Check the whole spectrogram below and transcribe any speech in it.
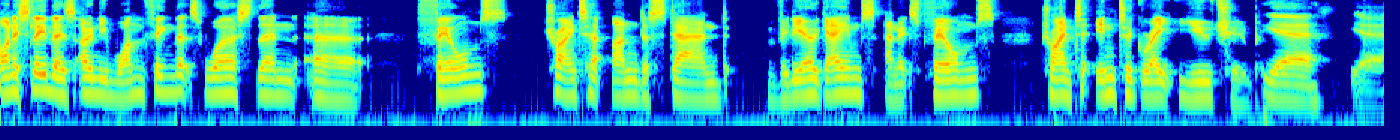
honestly there's only one thing that's worse than uh, films trying to understand video games and it's films trying to integrate YouTube yeah, yeah,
